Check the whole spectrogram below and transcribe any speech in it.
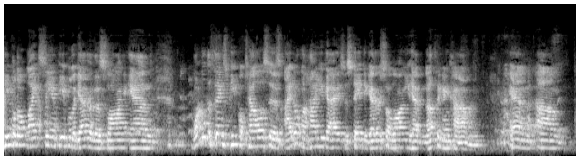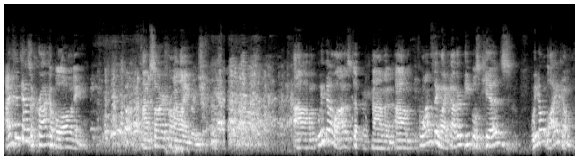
people don't like seeing people together this long, and one of the things people tell us is, I don't know how you guys have stayed together so long, you have nothing in common. And um, I think that's a crock of baloney. I'm sorry for my language. Um, we've got a lot of stuff in common. Um, for one thing, like other people's kids, we don't like them.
